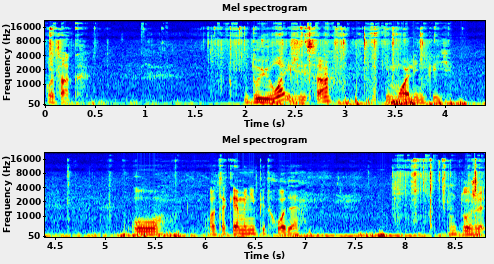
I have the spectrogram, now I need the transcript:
Отак. Do you like this, а? Такий маленький. О, отаке мені підходить. Ну, Тоже,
